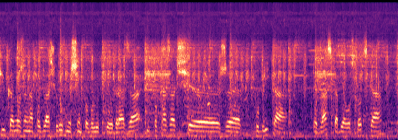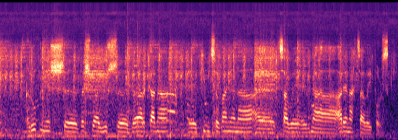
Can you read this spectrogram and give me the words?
piłka nożna na Podlasiu również się powolutku odradza i pokazać, e, że publika podlaska, białostocka również e, weszła już e, w arkana e, kibicowania na, całe, na arenach całej Polski.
